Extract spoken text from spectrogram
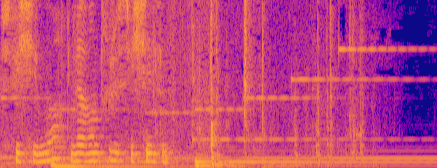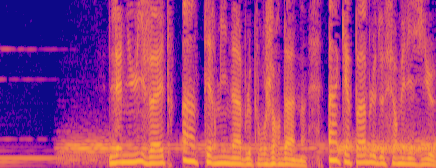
Je suis chez moi, mais avant tout, je suis chez eux. La nuit va être interminable pour Jordan, incapable de fermer les yeux,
